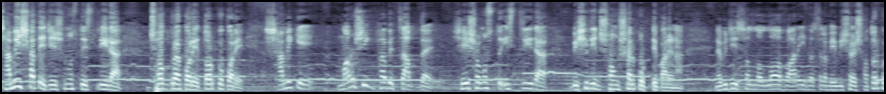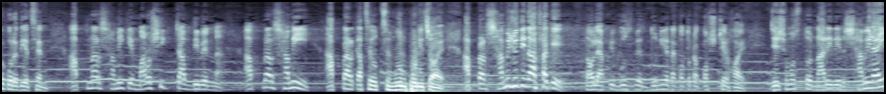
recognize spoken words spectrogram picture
স্বামীর সাথে যে সমস্ত স্ত্রীরা ঝগড়া করে, তর্ক করে, স্বামীকে মানসিক ভাবে চাপ দেয়, সেই সমস্ত স্ত্রীরা বেশি দিন সংসার করতে পারে না। নবীজি সাল্লাহ আলী হাসলাম এই বিষয়ে সতর্ক করে দিয়েছেন, আপনার স্বামীকে মানসিক চাপ দিবেন না। আপনার স্বামী আপনার কাছে হচ্ছে মূল পরিচয়। আপনার স্বামী যদি না থাকে, তাহলে আপনি বুঝবেন দুনিয়াটা কতটা কষ্টের হয়। যে সমস্ত নারীদের স্বামী নাই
